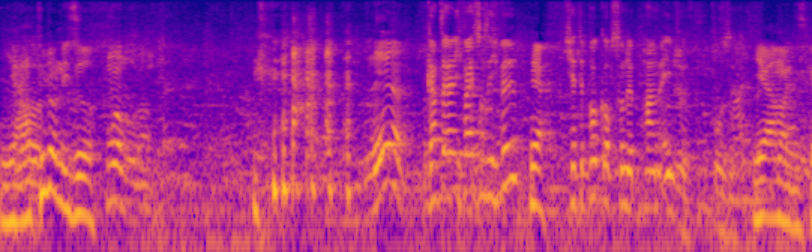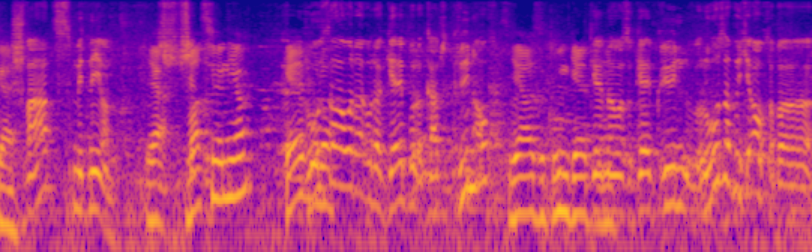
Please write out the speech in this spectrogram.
Ja, tu doch nicht so. Leer. Ganz ehrlich, weißt du, was ich will? Ja, Ich hätte Bock auf so eine Palm Angel Hose. ja, Mann, ist geil. Schwarz mit Neon. Ja, was für ein hier? Gelb Rosa oder, oder gelb oder gab es grün auch? Ja, so grün-gelb. Genau, so gelb, grün. Rosa würde ich auch, aber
